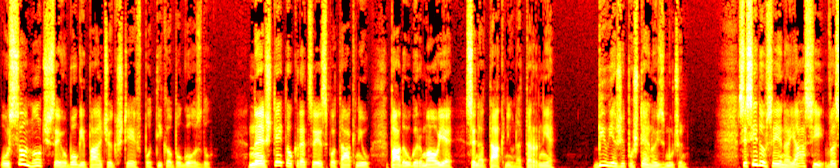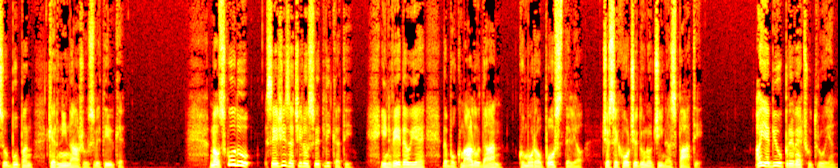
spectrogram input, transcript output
Vso noč se je obogi palček štef potikal po gozdu. Neštetokrat se je spotaknil, padal v grmovje, se nataknil na trnje. Bil je že pošteno izmučen. Sesedel se je na jasi, ves obupan, ker ni našel svetilke. Na vzhodu se je že začelo svetlikati in vedel je, da bo kmalo dan, ko mora v posteljo, če se hoče do noči naspati. A je bil preveč utrujen.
